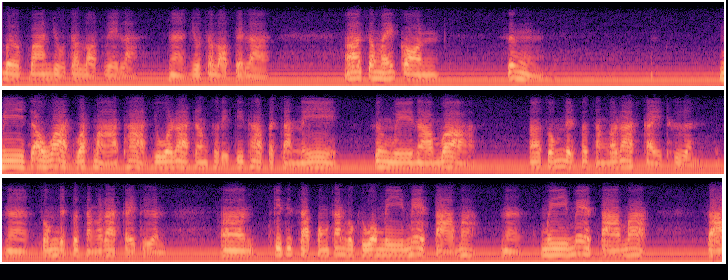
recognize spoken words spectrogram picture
เบิกบานอยู่ตลอดเวลานะอยู่ตลอดเวลาสมัยก่อนซึ่งมีเจ้าวาดวัดมหาธาตุยุวราชรังสฤษที่ท่าประจันนี้ ซึ่งมีนามว่า สมเด็จพระสังฆราชไก่เถื่อนนะสมเด็จพระสังฆราชไก่เถื่อนกิติศัพท์ของท่านก็คือว่ามีเมตตามากนะมีเมตตามาก สา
